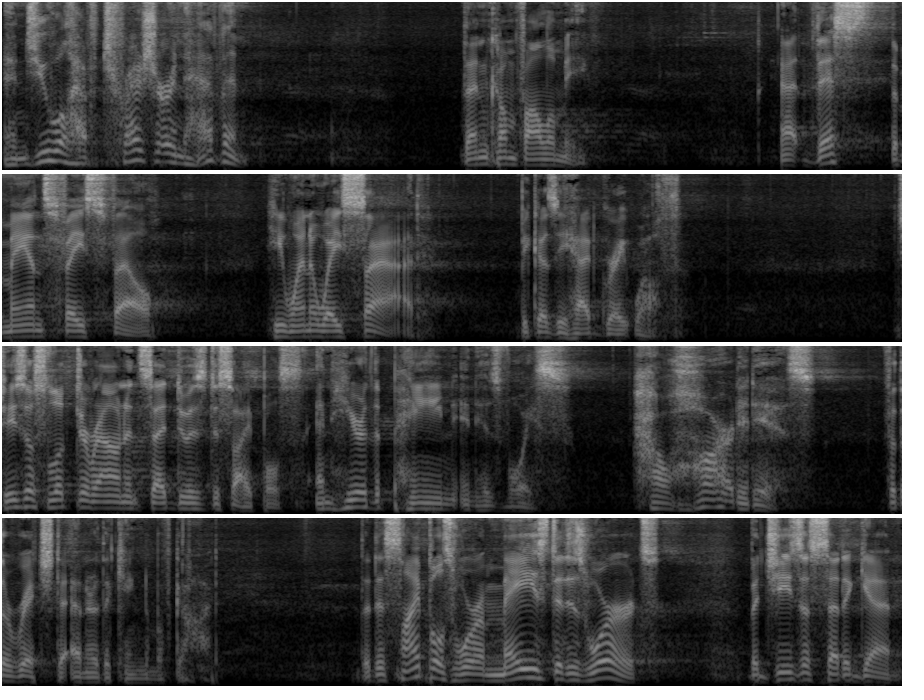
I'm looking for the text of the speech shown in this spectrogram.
and you will have treasure in heaven. Then come follow me. At this, the man's face fell he went away sad because he had great wealth. Jesus looked around and said to his disciples, and hear the pain in his voice, how hard it is for the rich to enter the kingdom of God. The disciples were amazed at his words, but Jesus said again,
